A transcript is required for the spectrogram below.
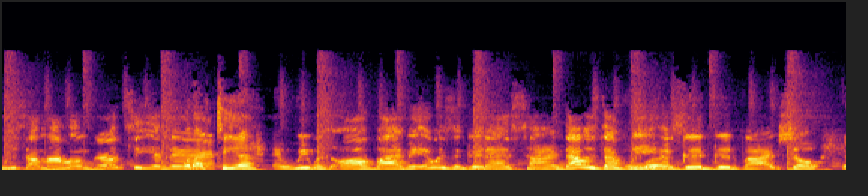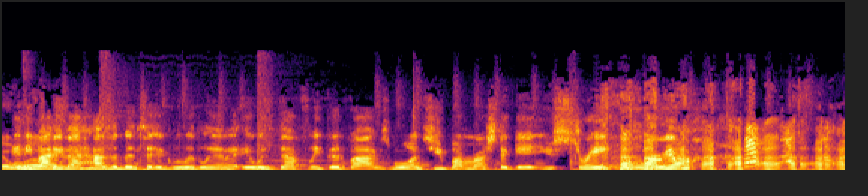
We saw my homegirl Tia there. What up, Tia? And we was all vibing. It was a good ass time. That was definitely was. a good, good vibe. So it anybody was. that hasn't been to Igloo Atlanta, it was definitely good vibes. Once you bum rush the gate, you straight. Don't worry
